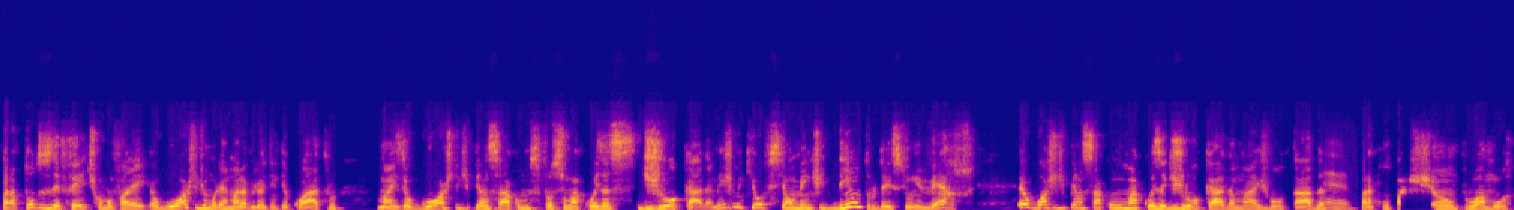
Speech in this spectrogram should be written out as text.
para todos os efeitos, como eu falei, eu gosto de Mulher Maravilha 84, mas eu gosto de pensar como se fosse uma coisa deslocada. Mesmo que oficialmente dentro desse universo, eu gosto de pensar como uma coisa deslocada, mais voltada É. para compaixão, para o amor.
